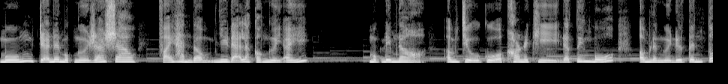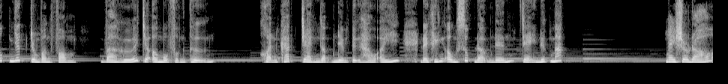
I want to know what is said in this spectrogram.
Muốn trở nên một người ra sao, phải hành động như đã là con người ấy. Một đêm nọ, ông chủ của Carnegie đã tuyên bố ông là người đưa tin tốt nhất trong văn phòng và hứa cho ông một phần thưởng. Khoảnh khắc tràn ngập niềm tự hào ấy đã khiến ông xúc động đến chảy nước mắt. Ngay sau đó,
